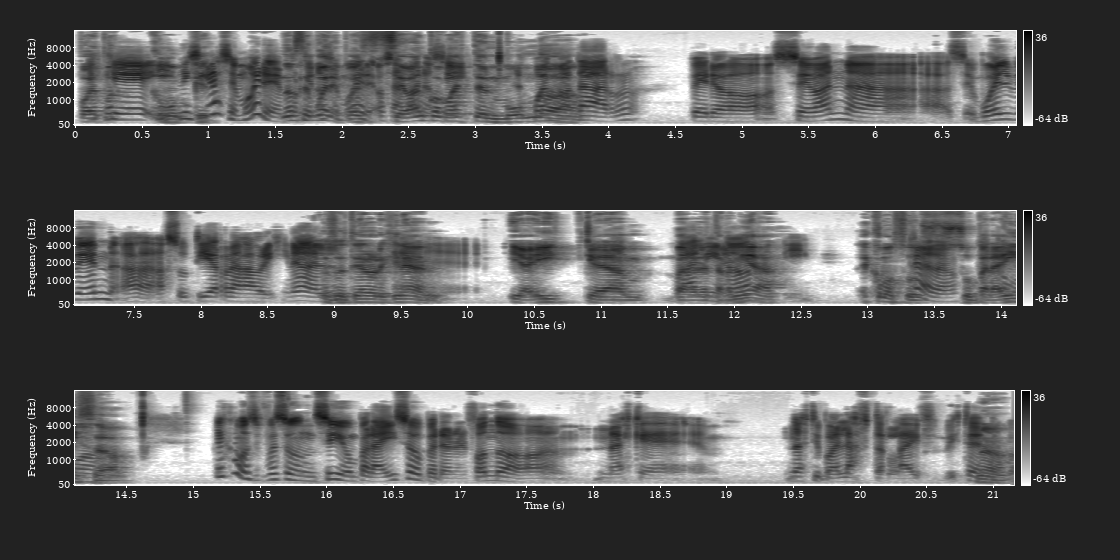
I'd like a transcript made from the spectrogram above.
Pues, es que y como ni que siquiera se mueren. no se mueren, pues, O sea, se van bueno, como sí, este mundo. pueden matar, pero se van a, a- se vuelven a, a su tierra original. a su tierra original. eh, y ahí quedan para la eternidad. y Es como su, Claro, su es paraíso. Es como si fuese un, sí, un paraíso, pero en el fondo no es que. No es tipo el afterlife, ¿viste? No. Tipo,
